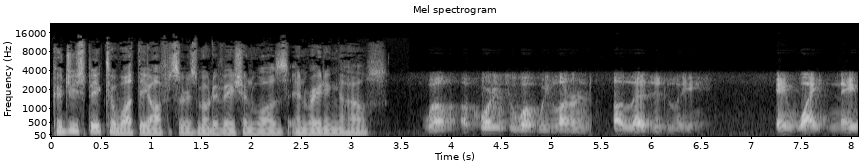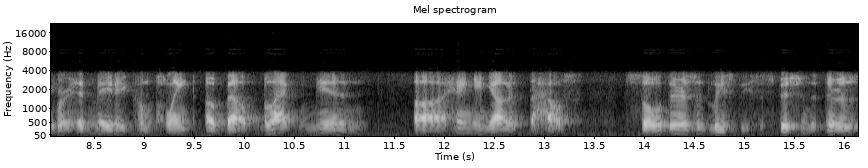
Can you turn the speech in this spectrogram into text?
Could you speak to what the officer's motivation was in raiding the house? Well, according to what we learned, allegedly, a white neighbor had made a complaint about black men uh, hanging out at the house. So there's at least the suspicion that there's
